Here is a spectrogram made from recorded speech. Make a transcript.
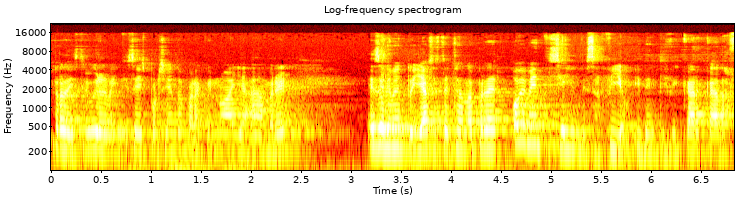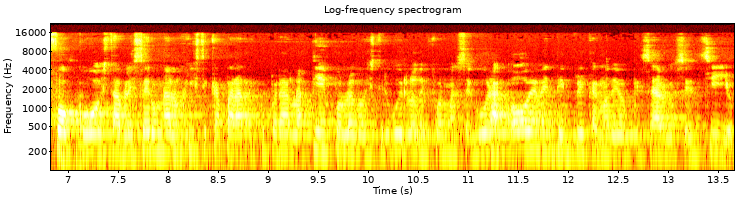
redistribuir el 26% para que no haya hambre, ese alimento ya se está echando a perder. Obviamente sí hay un desafío, identificar cada foco, establecer una logística para recuperarlo a tiempo, luego distribuirlo de forma segura, obviamente implica, no digo que sea algo sencillo,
